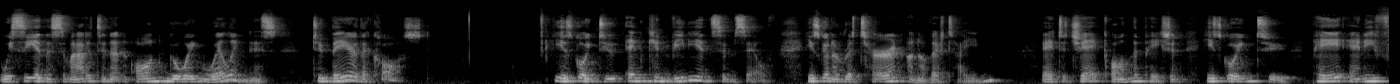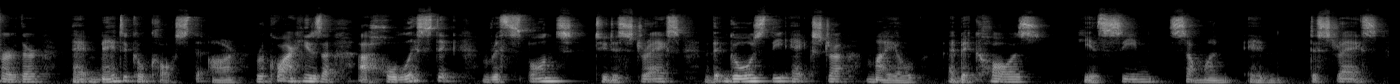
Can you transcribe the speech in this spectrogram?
We see in the Samaritan an ongoing willingness to bear the cost. He is going to inconvenience himself. He's going to return another time uh, to check on the patient. He's going to pay any further uh, medical costs that are required. Here is a, a holistic response to distress that goes the extra mile uh, because he has seen someone in distress.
